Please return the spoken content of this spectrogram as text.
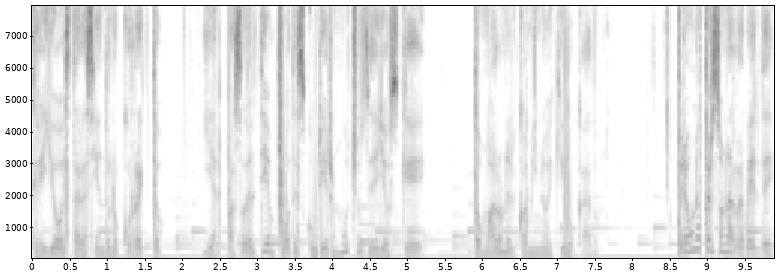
creyó estar haciendo lo correcto y al paso del tiempo descubrieron muchos de ellos que tomaron el camino equivocado. Pero una persona rebelde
